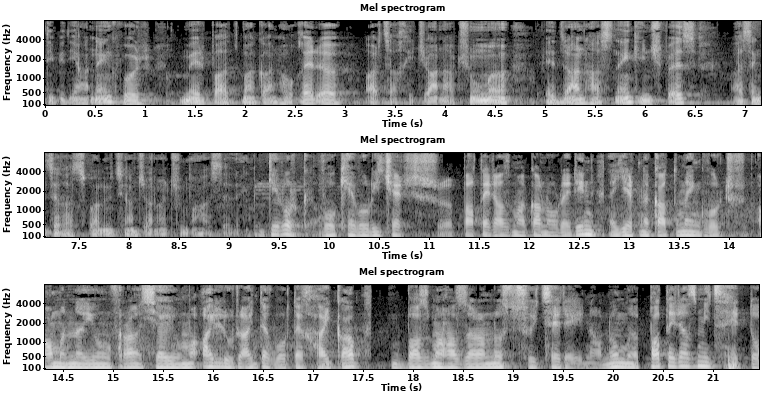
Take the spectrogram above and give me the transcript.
դա պիտի անենք, որ մեր պատմական հողերը, Արցախի ճանաչումը, դրան հասնենք, ինչպես ասենք ցեղասպանության ճանաչումը հասել ենք։ Գևորգ ողքեվորիչ էր պատերազմական օրերին, երբ նկատում ենք, որ ԱՄՆ-ում, Ֆրանսիայում, այլուր այնտեղ որտեղ հայ կա, բազմահազարանոց ցույցեր էին անում պատերազմից հետո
